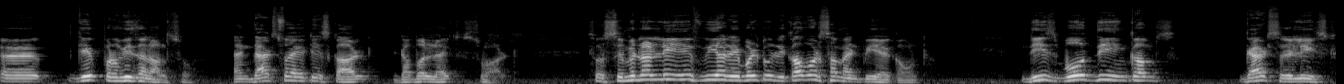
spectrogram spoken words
uh, give provision also. And that's why it is called double-edged sword. So similarly, if we are able to recover some NPA account, these both the incomes gets released.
